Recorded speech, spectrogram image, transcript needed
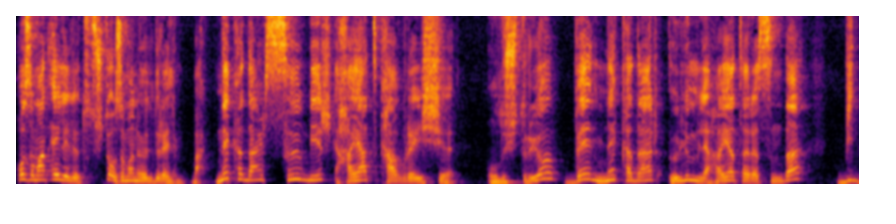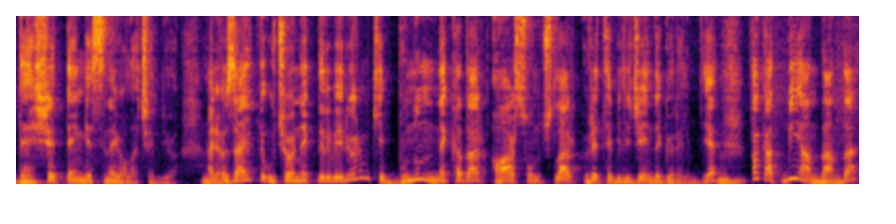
O zaman el ele tutuştu o zaman öldürelim. Bak ne kadar sığ bir hayat kavrayışı oluşturuyor ve ne kadar ölümle hayat arasında bir dehşet dengesine yol açabiliyor. Hmm. Hani özellikle uç örnekleri veriyorum ki bunun ne kadar ağır sonuçlar üretebileceğini de görelim diye. Hmm. Fakat bir yandan da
